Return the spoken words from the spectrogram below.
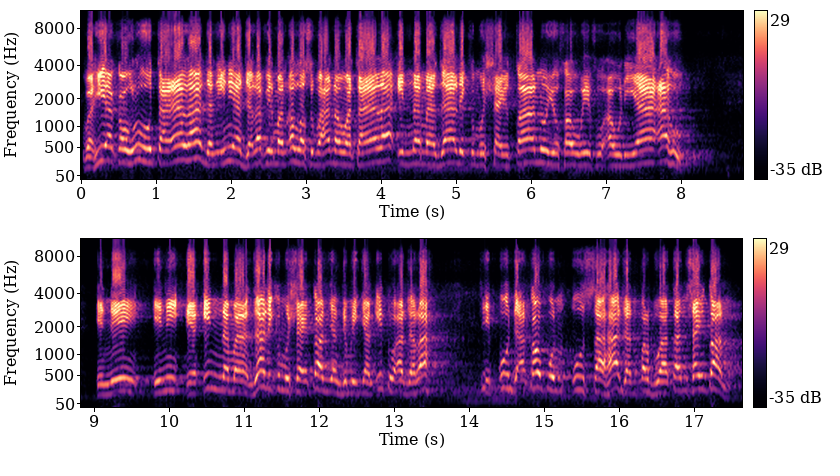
Wahia qauluhu ta'ala dan ini adalah firman Allah Subhanahu wa taala innama dzalikumus syaitanu yukhawifu awliya'ahu. Ini ini ya, innama dzalikumus syaitan yang demikian itu adalah tipu ataupun usaha dan perbuatan syaitan.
